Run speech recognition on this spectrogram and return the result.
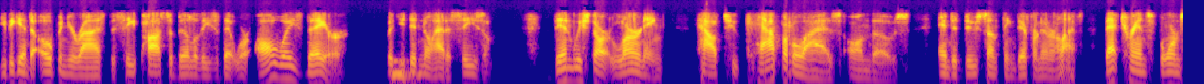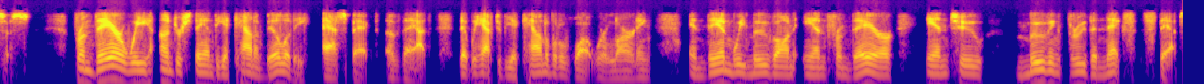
you begin to open your eyes to see possibilities that were always there, but you mm-hmm. didn't know how to seize them. Then we start learning how to capitalize on those and to do something different in our lives. That transforms us. From there, we understand the accountability aspect of that, that we have to be accountable to what we're learning. And then we move on in from there into moving through the next steps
